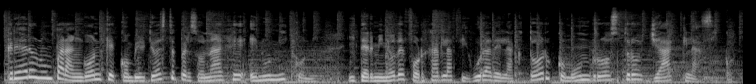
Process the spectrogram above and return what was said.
crearon un parangón que convirtió a este personaje en un ícono y terminó de forjar la figura del actor como un rostro ya clásico.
